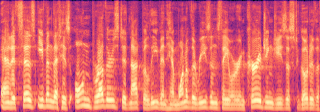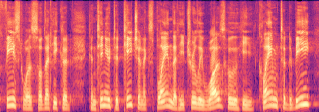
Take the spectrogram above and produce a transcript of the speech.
And it says even that his own brothers did not believe in him. One of the reasons they were encouraging Jesus to go to the feast was so that he could continue to teach and explain that he truly was who he claimed to be.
